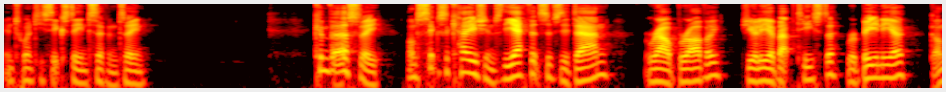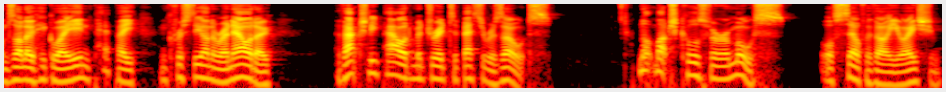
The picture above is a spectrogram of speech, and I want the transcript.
in 2016 17. Conversely, on six occasions, the efforts of Zidane, Raul Bravo, Julio Baptista, Robinho, Gonzalo Higuain, Pepe, and Cristiano Ronaldo have actually powered Madrid to better results. Not much cause for remorse or self evaluation.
